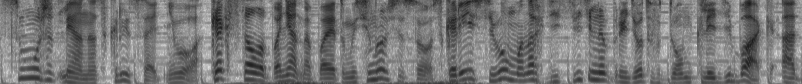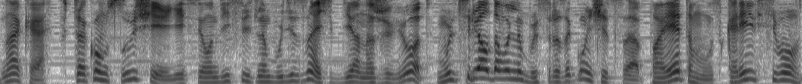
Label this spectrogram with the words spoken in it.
сможет ли она скрыться от него? Как стало понятно по этому синопсису, скорее всего монарх действительно действительно придет в дом к Леди Баг. Однако, в таком случае, если он действительно будет знать, где она живет, мультсериал довольно быстро закончится. Поэтому, скорее всего, в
